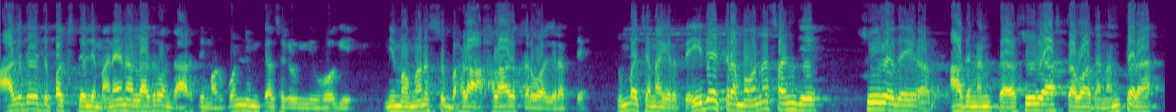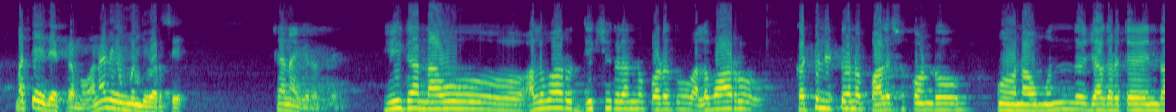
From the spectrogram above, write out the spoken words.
ಆಗದೇ ಇದ್ದ ಪಕ್ಷದಲ್ಲಿ ಮನೆಯಲ್ಲಾದರೂ ಒಂದು ಆರತಿ ಮಾಡ್ಕೊಂಡು ನಿಮ್ಮ ಕೆಲಸಗಳಿಗೆ ನೀವು ಹೋಗಿ, ನಿಮ್ಮ ಮನಸ್ಸು ಬಹಳ ಆಹ್ಲಾದಕರವಾಗಿರುತ್ತೆ. ತುಂಬಾ ಚೆನ್ನಾಗಿರುತ್ತೆ. ಇದೇ ಕ್ರಮವನ್ನ ಸಂಜೆ ಸೂರ್ಯೋದಯ ಆದ ನಂತರ ಸೂರ್ಯಾಸ್ತವಾದ ನಂತರ ಮತ್ತೆ ಇದೇ ಕ್ರಮವನ್ನ ನೀವು ಮುಂದುವರಿಸಿ. ಚೆನ್ನಾಗಿರುತ್ತೆ. ಈಗ ನಾವು ಹಲವಾರು ದೀಕ್ಷೆಗಳನ್ನು ಪಡೆದು, ಹಲವಾರು ಕಟ್ಟುನಿಟ್ಟನ್ನು ಪಾಲಿಸಿಕೊಂಡು ನಾವು ಮುಂದೆ ಜಾಗ್ರತೆಯಿಂದ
